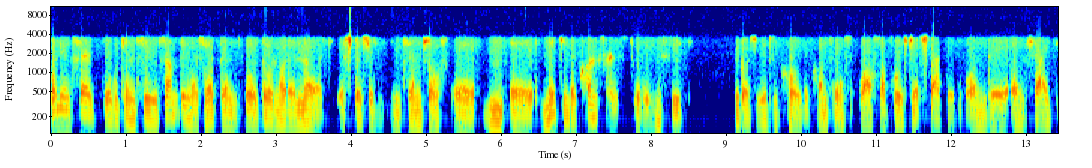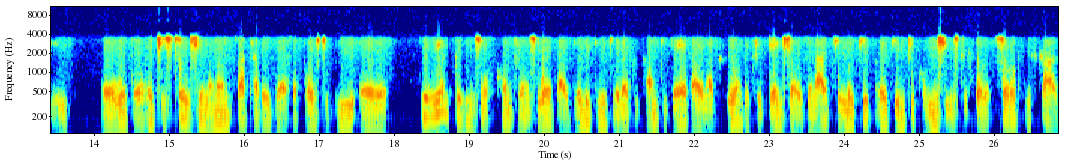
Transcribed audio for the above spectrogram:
Well, in fact, uh, we can see something has happened, although not a lot, especially in terms of uh, uh, making the conference to really sit. Because you would recall the conference was supposed to have started on the on Friday uh, with registration, and on Saturday they are supposed to be uh, the real business of conference, whereby delegates will have to come together and agree on the credentials and ultimately break into commissions to follow, sort of discuss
